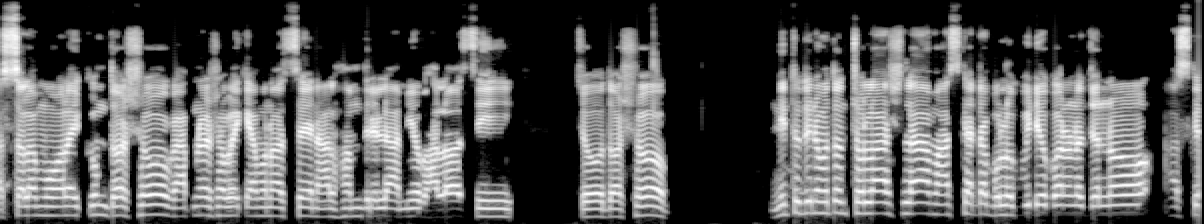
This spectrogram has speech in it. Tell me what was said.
আসসালামু আলাইকুম দর্শক, আপনারা সবাই কেমন আছেন? আলহামদুলিল্লাহ, আমিও ভালো আছি। তো দর্শক, নিত্যদিনের মতন চলে আসলাম আজকে একটা ব্লগ ভিডিও করানোর জন্য। আজকে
